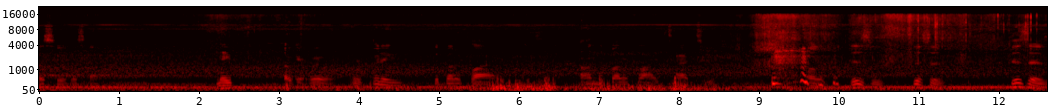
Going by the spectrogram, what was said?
Let's see what's happening. Nate. Okay, wait, wait. We're putting the butterfly on the butterfly tattoo. oh, this is, this is, this is,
